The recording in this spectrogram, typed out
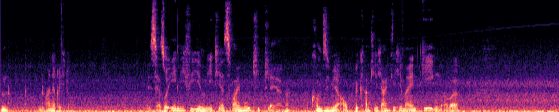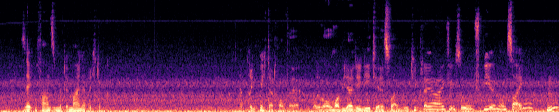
hm, in meine Richtung. Ist ja so ähnlich wie im ETS 2 Multiplayer. Ne? Da kommen sie mir auch bekanntlich eigentlich immer entgegen, aber selten fahren sie mit in meine Richtung. Ja, bringt mich da drauf, ey. Wollen wir auch mal wieder den ETS 2 Multiplayer eigentlich so spielen und zeigen? Hm?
